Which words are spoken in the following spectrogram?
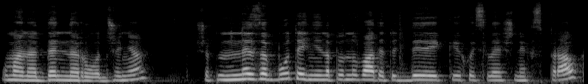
у мене день народження, щоб не забути ні напланувати тоді якихось лишніх справ.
